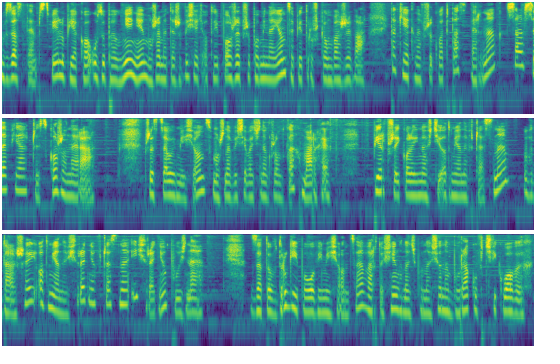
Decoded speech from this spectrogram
W zastępstwie lub jako uzupełnienie możemy też wysiać o tej porze przypominające pietruszkę warzywa, takie jak na przykład pasternak, salsefia czy skorzonera. Przez cały miesiąc można wysiewać na grządkach marchew. W pierwszej kolejności odmiany wczesne, w dalszej odmiany średnio wczesne i średnio późne. Za to w drugiej połowie miesiąca warto sięgnąć po nasiona buraków ćwikłowych.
